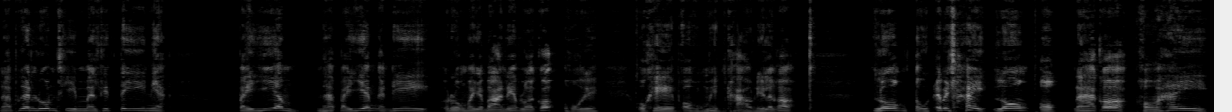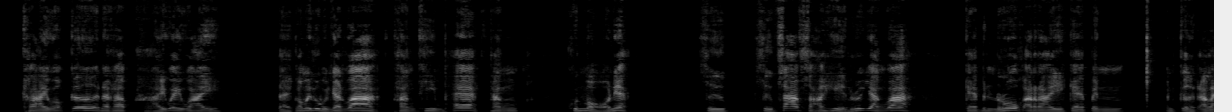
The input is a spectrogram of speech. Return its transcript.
นะเพื่อนร่วมทีมแมนซิตี้เนี่ย ไปเยี่ยมนะไปเยี่ยมกันที่โรงพยาบาลเรียบร้อยก็โอเคโอเค พอผมเห็นข่าวนี้แล้วก็ โล่งตูดเอ้ไม่ใช่โล่งอกนะฮะก็ขอให้คลายวอลเกอร์นะครับ หายไวๆ แต่ก็ไม่รู้เหมือนกันว่าทางทีมแพทย์ทางคุณหมอเนี่ย สืบสืบทราบสาเหตุหรือยังว่า แกเป็นโรคอะไร แกเป็นมันเกิดอะไร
